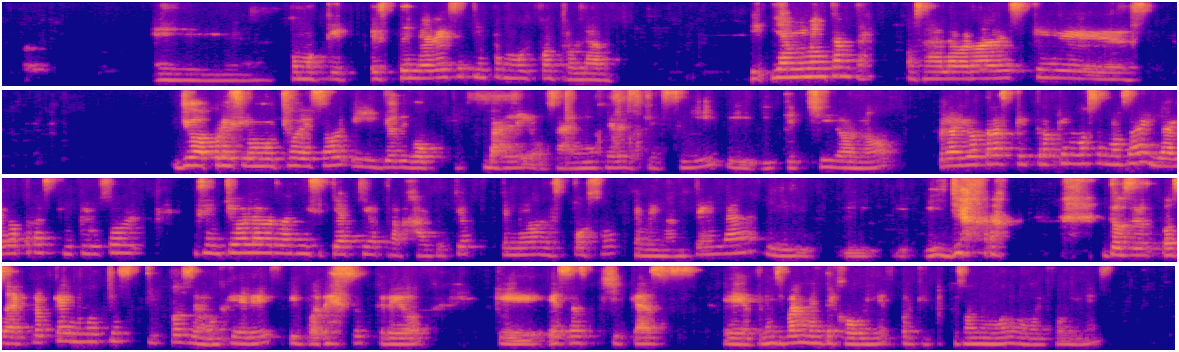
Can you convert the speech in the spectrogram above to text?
eh, como que es tener ese tiempo muy controlado. Y, a mí me encanta, o sea, la verdad es que yo aprecio mucho eso y yo digo, vale, o sea, hay mujeres que sí y, y qué chido, ¿no? Pero hay otras que creo que no se nos da y hay otras que incluso Dicen, yo la verdad ni siquiera quiero trabajar, yo quiero tener un esposo que me mantenga y, y, ya. Entonces, o sea, creo que hay muchos tipos de mujeres y por eso creo que esas chicas, eh, principalmente jóvenes, porque son muy, muy jóvenes,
